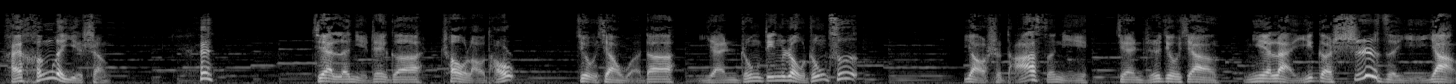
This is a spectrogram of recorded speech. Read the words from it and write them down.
还哼了一声：“哼，见了你这个臭老头，就像我的眼中钉、肉中刺。要是打死你，简直就像捏烂一个柿子一样。”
